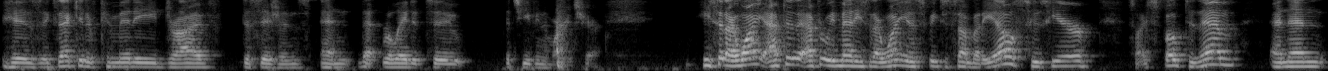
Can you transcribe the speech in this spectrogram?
his executive committee drive decisions and that related to achieving the market share. He said, I want after the, after we met, he said, I want you to speak to somebody else who's here. So I spoke to them and then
